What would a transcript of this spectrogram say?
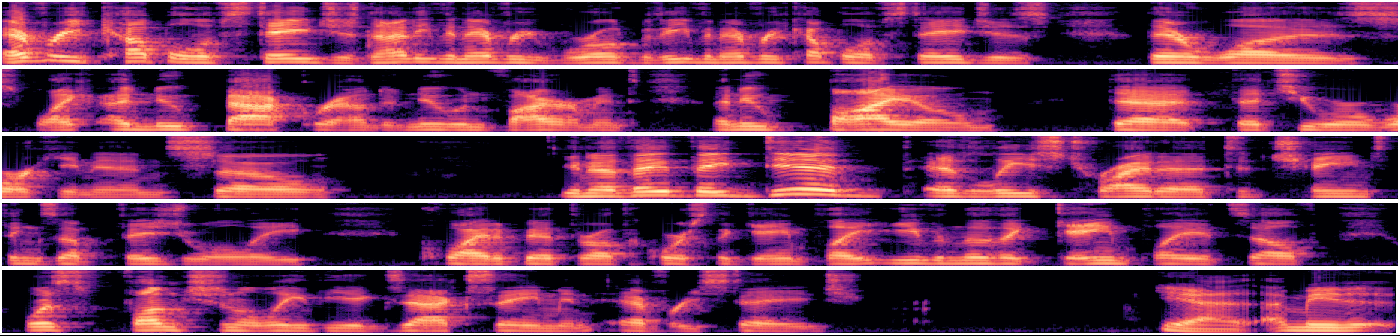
every couple of stages, not even every world, but even every couple of stages, there was like a new background, a new environment, a new biome that that you were working in. So, you know, they they did at least try to to change things up visually quite a bit throughout the course of the gameplay, even though the gameplay itself was functionally the exact same in every stage. Yeah, I mean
